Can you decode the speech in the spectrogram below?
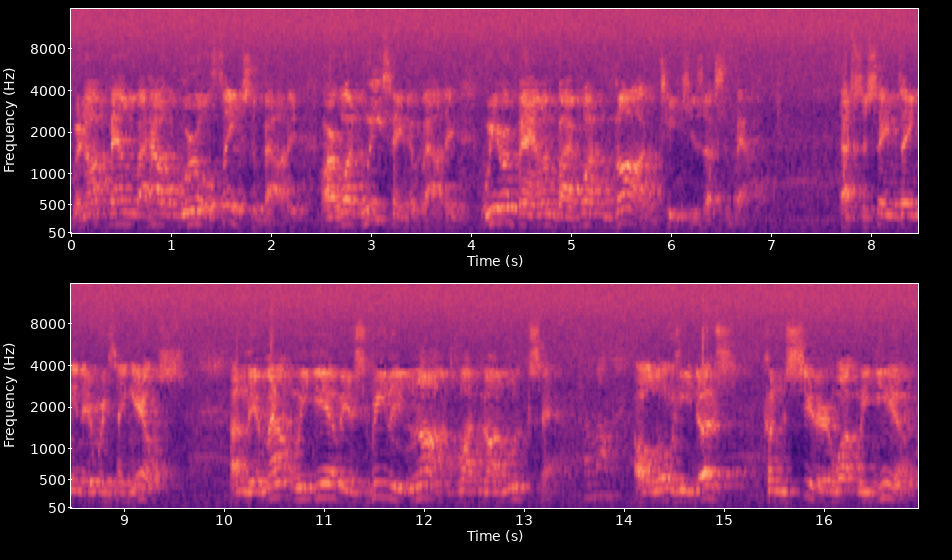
We're not bound by how the world thinks about it or what we think about it. We are bound by what God teaches us about it. That's the same thing in everything else. And the amount we give is really not what God looks at. Although He does consider what we give.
